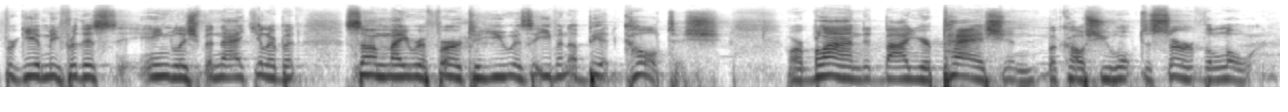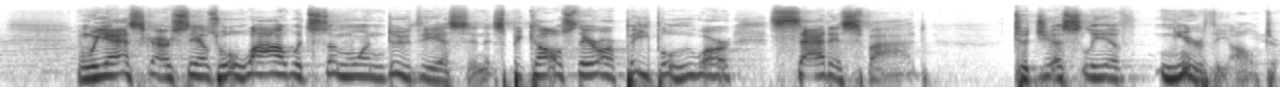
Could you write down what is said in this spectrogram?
forgive me for this English vernacular, but some may refer to you as even a bit cultish or blinded by your passion because you want to serve the Lord. And we ask ourselves, well, why would someone do this? And it's because there are people who are satisfied to just live near the altar.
